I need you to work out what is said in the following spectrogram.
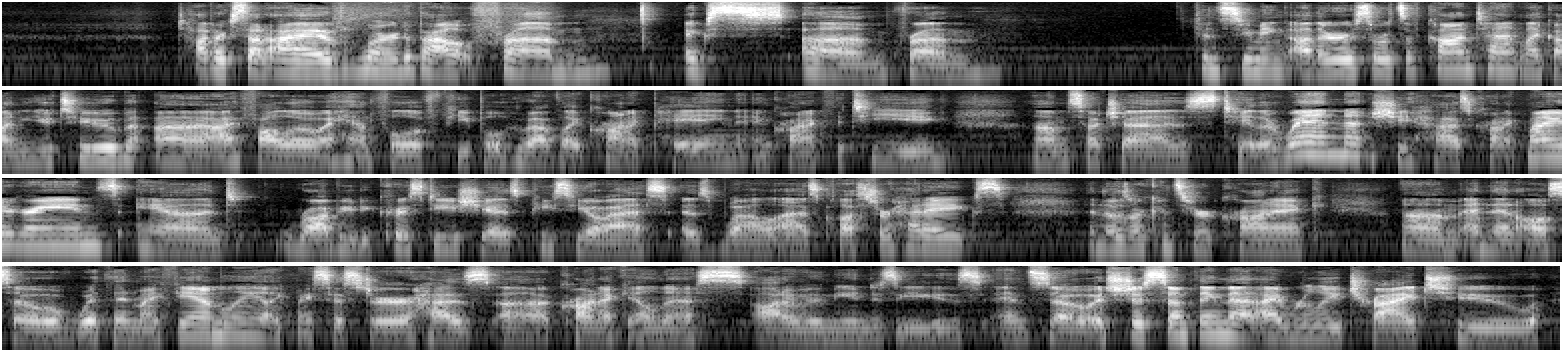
topics that I've learned about from um, from consuming other sorts of content like on YouTube. Uh, I follow a handful of people who have like chronic pain and chronic fatigue um, such as Taylor Wynn, she has chronic migraines and Raw Beauty Kristi, she has PCOS as well as cluster headaches and those are considered chronic. Um, and then also within my family, like my sister has uh, chronic illness, autoimmune disease. And so it's just something that I really try to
